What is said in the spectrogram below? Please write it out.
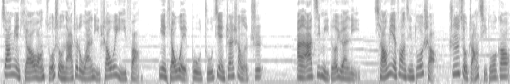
将面条往左手拿着的碗里稍微一放，面条尾部逐渐沾上了汁。按阿基米德原理，荞面放进多少，汁就长起多高。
